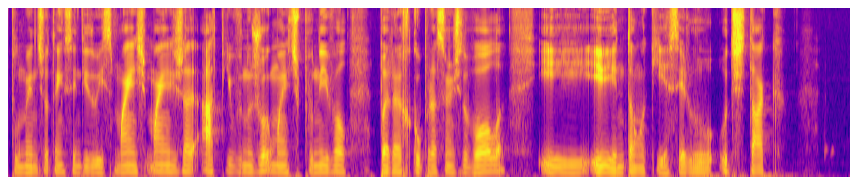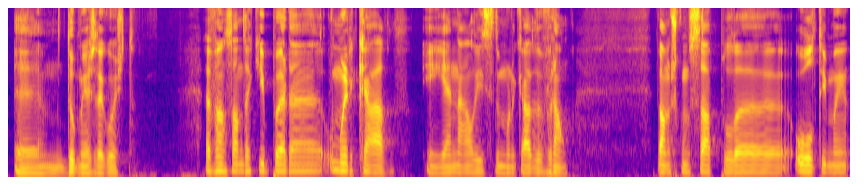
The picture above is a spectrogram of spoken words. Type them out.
pelo menos eu tenho sentido isso, mais, mais ativo no jogo, mais disponível para recuperações de bola, e, e então aqui a ser o, o destaque um, do mês de agosto. Avançando aqui para o mercado e análise de mercado de verão. Vamos começar pela última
